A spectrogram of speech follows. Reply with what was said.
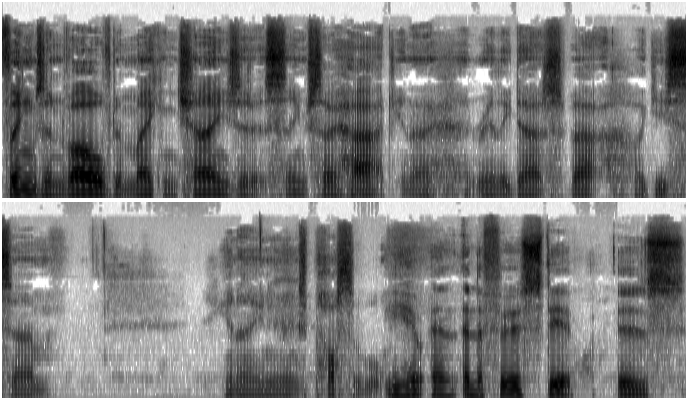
things involved in making change that it seems so hard. You know, it really does. But I guess um, you know anything's possible. Yeah, and, and the first step is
